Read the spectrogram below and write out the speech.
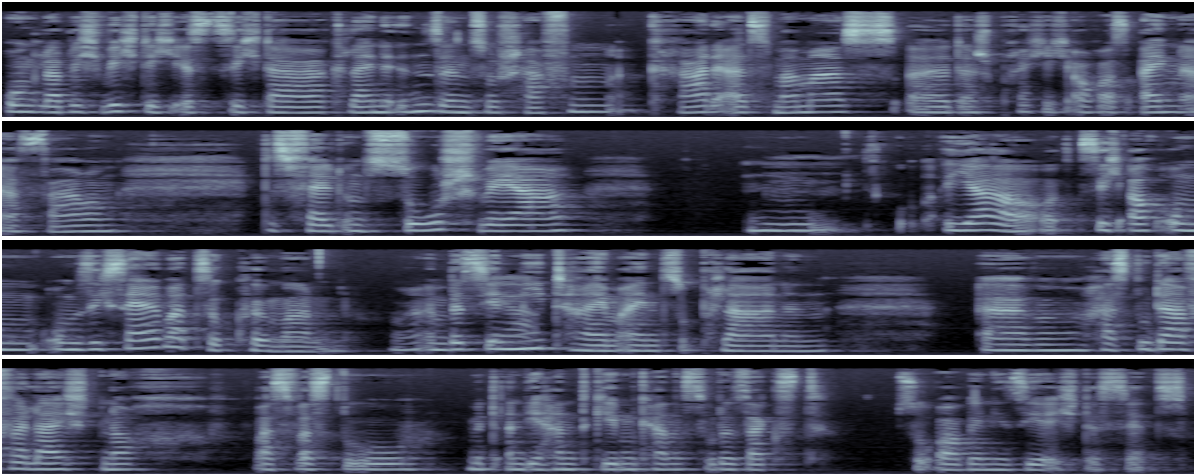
unglaublich wichtig ist, sich da kleine Inseln zu schaffen. Gerade als Mamas, äh, da spreche ich auch aus eigener Erfahrung. Das fällt uns so schwer, ja, sich auch um, um sich selber zu kümmern, ein bisschen ja. Me-Time einzuplanen. Ähm, hast du da vielleicht noch was, was du mit an die Hand geben kannst, wo du sagst, so organisiere ich das jetzt?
